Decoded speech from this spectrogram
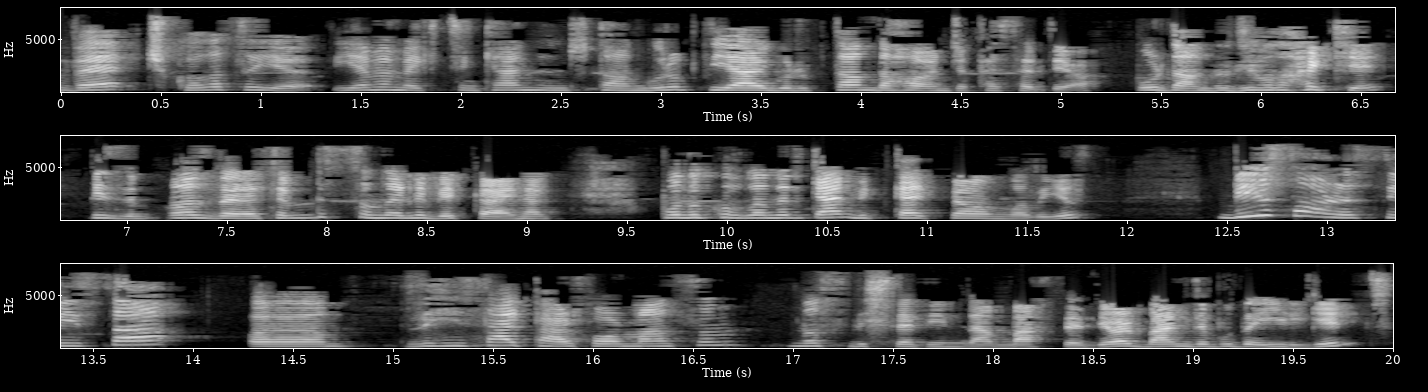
Ve çikolatayı yememek için kendini tutan grup diğer gruptan daha önce pes ediyor. Buradan da diyorlar ki bizim öz denetimimiz sınırlı bir kaynak. Bunu kullanırken dikkatli olmalıyız. Bir sonrası ise e, zihinsel performansın nasıl işlediğinden bahsediyor. Bence bu da ilginç.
